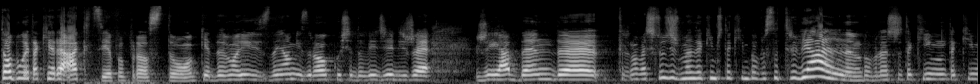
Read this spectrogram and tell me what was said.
to były takie reakcje po prostu, kiedy moi znajomi z roku się dowiedzieli, że, że ja będę trenować ludzi, że będę jakimś takim po prostu trywialnym, po prostu takim, takim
